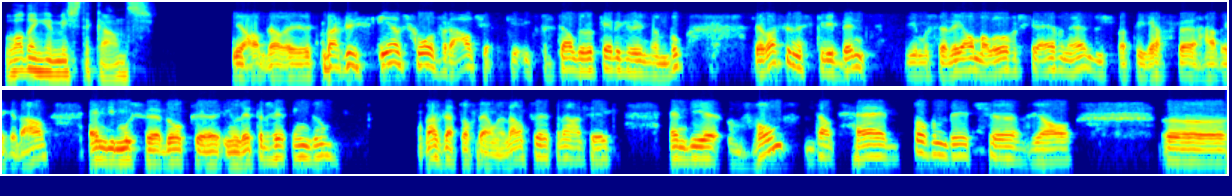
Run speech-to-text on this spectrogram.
Wat een gemiste kans. Ja, wel eerlijk. Maar er is één schoon verhaaltje. Ik, ik vertelde ook ergens in mijn boek. Er was een scribent, die moest er allemaal overschrijven, hè, dus wat die gasten hadden gedaan. En die moest dat ook uh, in letterzetting doen. Was dat toch wel een Antwerpenaar zeker? En die vond dat hij toch een beetje, ja, uh,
